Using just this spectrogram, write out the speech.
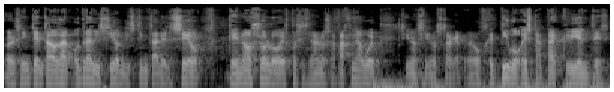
os he intentado dar otra visión distinta del SEO, que no solo es posicionar nuestra página web, sino si nuestro objetivo es captar clientes,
